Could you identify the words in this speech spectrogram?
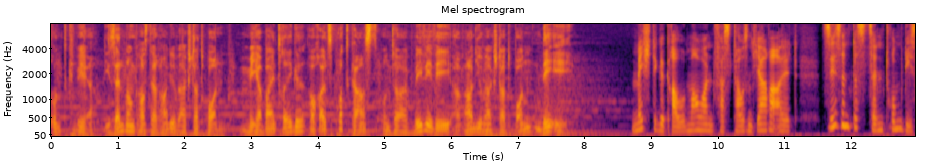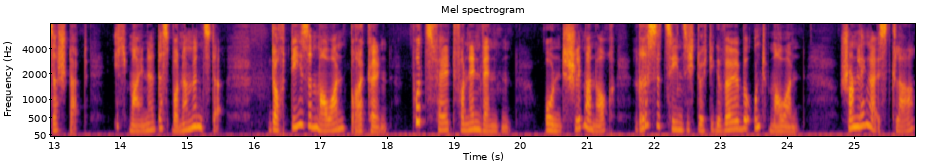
und quer, die Sendung aus der Radiowerkstatt Bonn. Mehr Beiträge auch als Podcast unter www.radiowerkstattbonn.de. Mächtige graue Mauern, fast tausend Jahre alt, sie sind das Zentrum dieser Stadt. Ich meine das Bonner Münster. Doch diese Mauern bröckeln, Putz fällt von den Wänden. Und schlimmer noch, Risse ziehen sich durch die Gewölbe und Mauern. Schon länger ist klar,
